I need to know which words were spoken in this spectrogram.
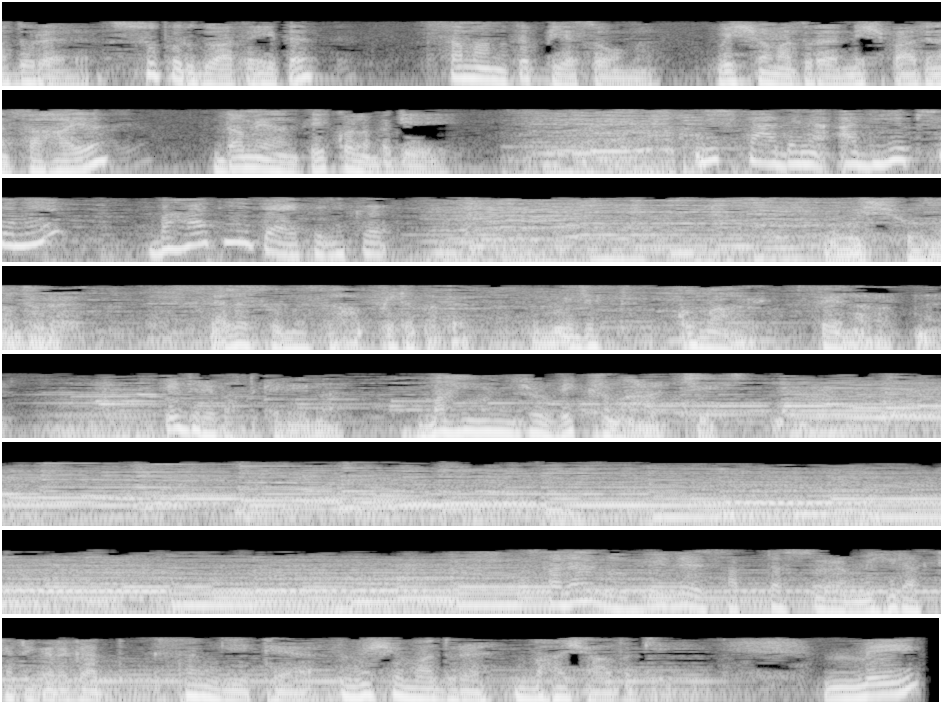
විශ්වමధుර සුපුරුදු අතහිත සමන්ත පියසෝම. විශ්වමధుර නිෂ්පාදන සහාය දමයන්ති කොළඹගේ. නිෂ්පාදන අධ්‍යක්ෂණය බහාතිය ජයතිලක. විශ්වමధుර සැලසුම සහ පිටපත විජිත් කුමාර් සේනරත්න. ඉදිරිපත් කිරීම මහේන්ද්‍ර වික්‍රමාරච්චි. සදානොම්බින සප්තස්වර මිහිරක් ඇති කරගත් සංගීතය විශ්වමధుර භාෂාවකි. මේ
